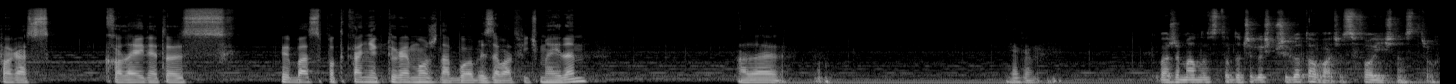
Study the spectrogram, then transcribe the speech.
po raz kolejny to jest chyba spotkanie, które można byłoby załatwić mailem. Ale nie wiem. Chyba, że ma nas to do czegoś przygotować, oswoić nas trochę.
